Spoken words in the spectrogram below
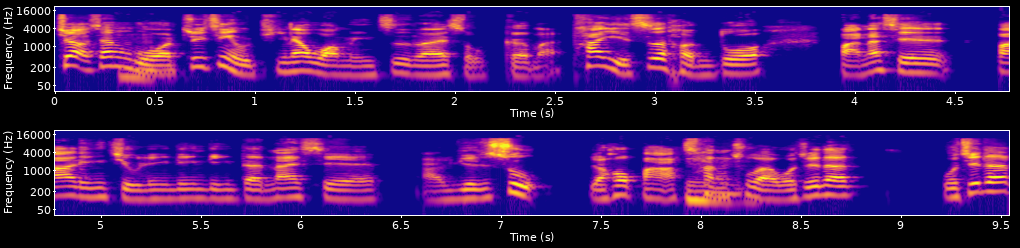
就好像我最近有听到王明志的那首歌嘛，他也是很多把那些八零九零零零的那些啊、元素，然后把它唱出来。我觉得我觉得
